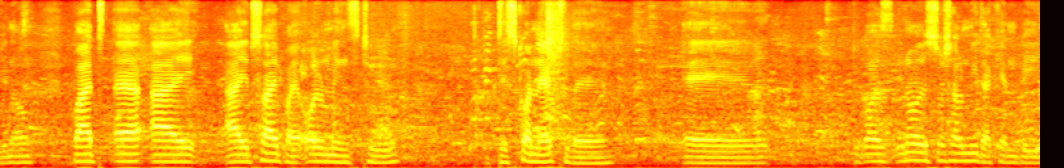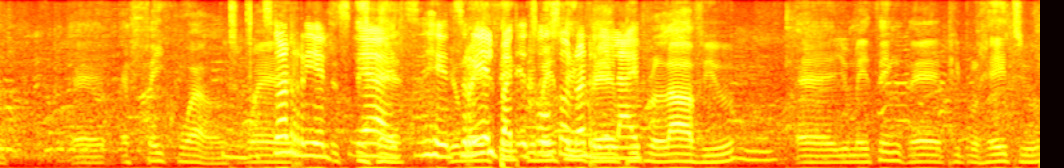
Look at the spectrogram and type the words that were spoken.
you know but uh, I I try by all means to disconnect to the uh, because you know social media can be a, a fake world where It's not real. yeah, it's, it's real, but it's also not real life. People love you. Uh, you may think there people hate you.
